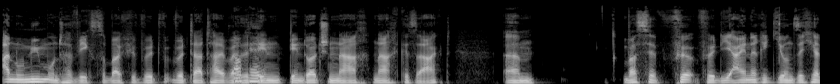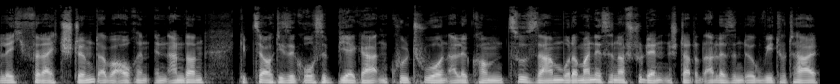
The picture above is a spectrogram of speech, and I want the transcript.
anonym unterwegs zum Beispiel, wird, wird da teilweise Okay. den, den Deutschen nach, nachgesagt. Ähm, was ja für, für die eine Region sicherlich vielleicht stimmt, aber auch in, in anderen gibt's ja auch diese große Biergartenkultur und alle kommen zusammen oder man ist in einer Studentenstadt und alle sind irgendwie total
